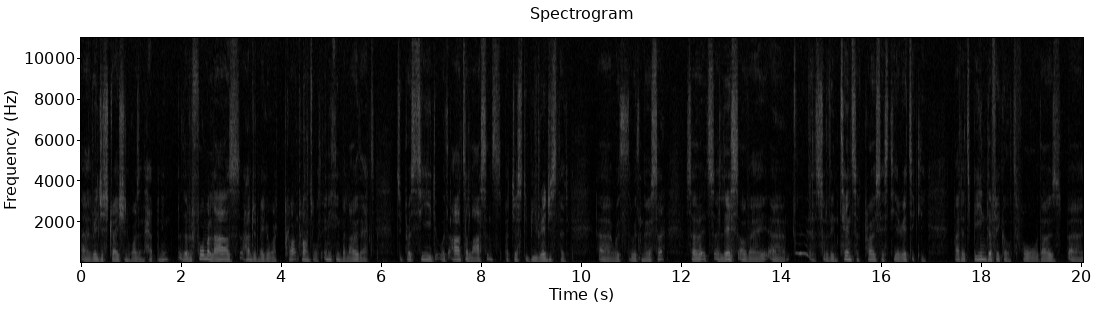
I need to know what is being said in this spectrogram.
uh, registration wasn't happening. The reform allows 100 megawatt plants or anything below that to proceed without a license, but just to be registered uh, with with NERSA. So it's less of a, uh, a, sort of intensive process theoretically, but it's been difficult for those uh,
